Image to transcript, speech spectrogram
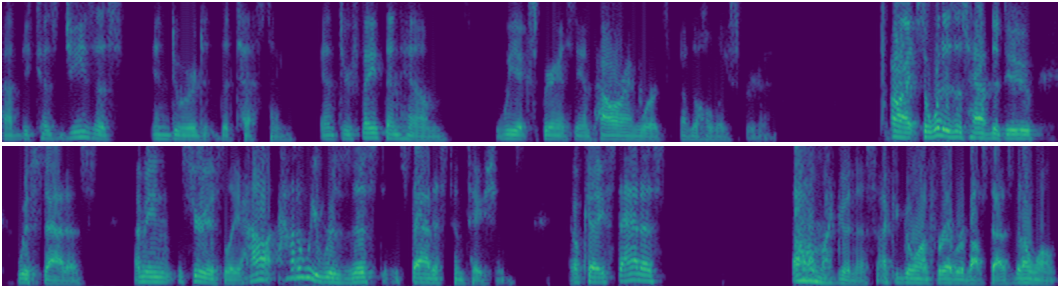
uh, because Jesus endured the testing. And through faith in him, we experience the empowering work of the Holy Spirit. All right, so what does this have to do with status? I mean, seriously, how, how do we resist status temptations? Okay, status, oh my goodness, I could go on forever about status, but I won't.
